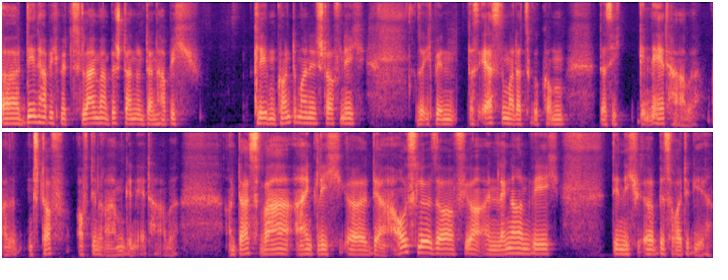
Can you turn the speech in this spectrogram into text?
Äh, den habe ich mit Leinwand bestanden und dann habe ich kleben konnte man den Stoff nicht. Also ich bin das erste Mal dazu gekommen, dass ich genäht habe, also einen Stoff auf den Rahmen genäht habe. Und das war eigentlich äh, der Auslöser für einen längeren Weg, den ich äh, bis heute gehe.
